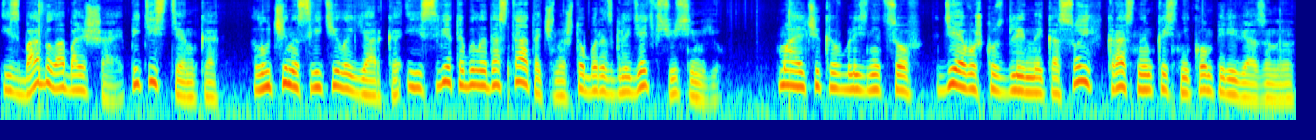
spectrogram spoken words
Изба была большая, пятистенка. Лучина светила ярко, и света было достаточно, чтобы разглядеть всю семью. Мальчиков-близнецов, девушку с длинной косой, красным косяком перевязанную,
